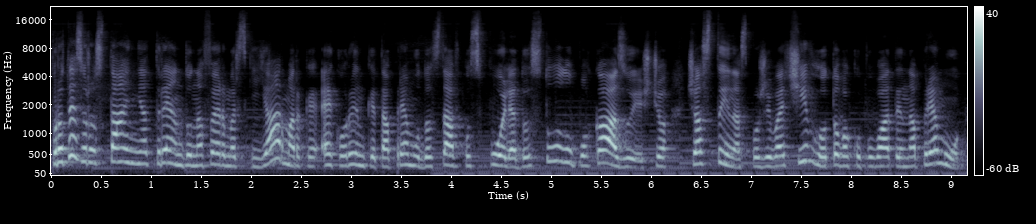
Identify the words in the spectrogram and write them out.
Проте зростання тренду на фермерські ярмарки, екоринки та пряму доставку з поля до столу показує, що частина споживачів готова купувати напряму,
